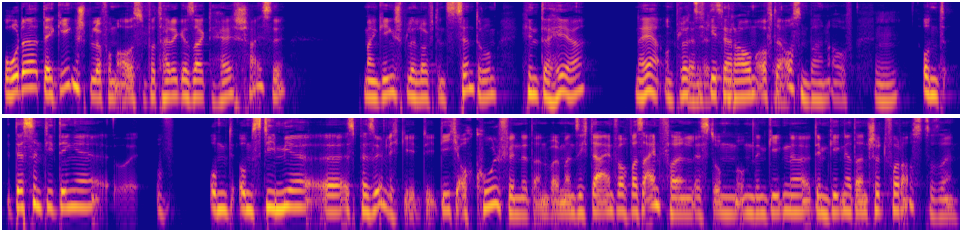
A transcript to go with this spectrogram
Oder der Gegenspieler vom Außenverteidiger sagt, hä, scheiße, mein Gegenspieler läuft ins Zentrum, hinterher, naja, und plötzlich geht der Raum auf der Außenbahn auf. Mhm. Und das sind die Dinge, um ums die mir äh, es persönlich geht, die, die ich auch cool finde dann, weil man sich da einfach was einfallen lässt, um, um den Gegner, dem Gegner dann Schritt voraus zu sein.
